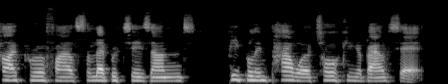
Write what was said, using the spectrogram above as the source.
high profile celebrities and people in power talking about it.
